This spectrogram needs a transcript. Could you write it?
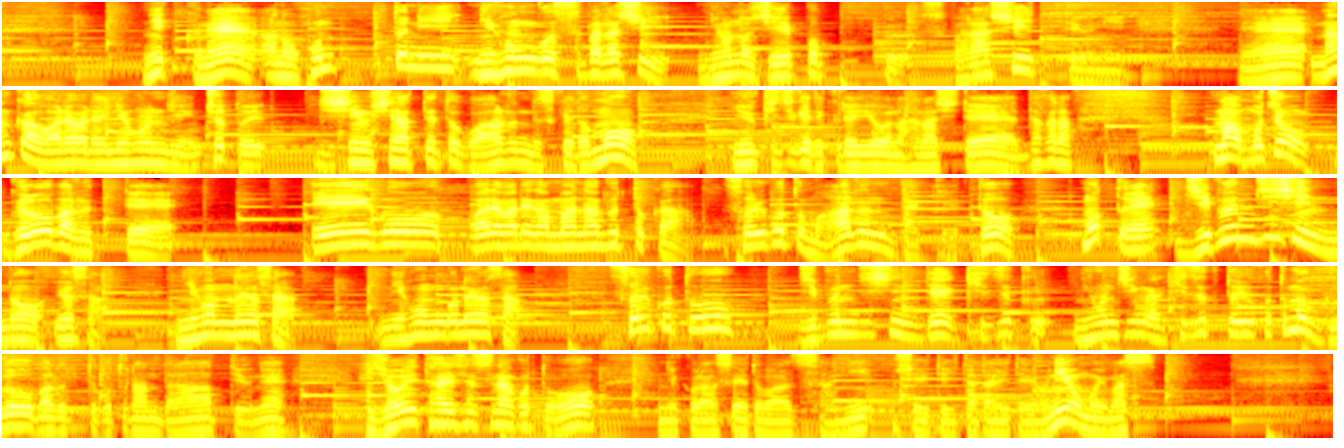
ニックねあの本当に日本語素晴らしい日本の J−POP 素晴らしいっていう風にね。なんか我々日本人ちょっと自信失ってるとこあるんですけども勇気づけてくれるような話で。だからまあもちろんグローバルって英語を我々が学ぶとかそういうこともあるんだけどもっとね自分自身の良さ日本の良さ日本語の良さそういうことを自分自身で気づく日本人が気づくということもグローバルってことなんだなっていうね非常に大切なことをニコラス・エドワーズさんに教えていただいたように思います。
